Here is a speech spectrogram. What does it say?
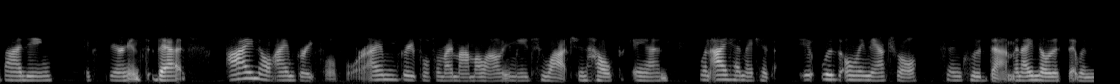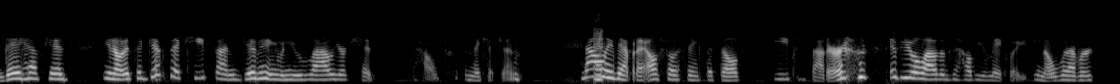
bonding experience that I know I'm grateful for. I'm grateful for my mom allowing me to watch and help. And when I had my kids, it was only natural to include them. And I noticed that when they have kids, you know, it's a gift that keeps on giving when you allow your kids help in the kitchen. Not only that, but I also think that they'll eat better if you allow them to help you make like you know whatever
